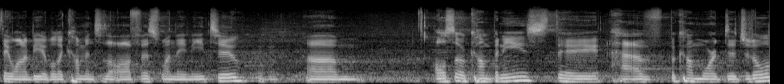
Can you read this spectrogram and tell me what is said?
They want to be able to come into the office when they need to. Mm-hmm. Um, also, companies they have become more digital.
